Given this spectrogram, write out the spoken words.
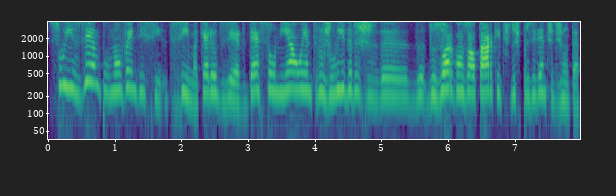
se o exemplo não vem de, cima, quero dizer, dessa união entre os líderes de, de, dos órgãos autárquicos, dos presidentes de junta,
